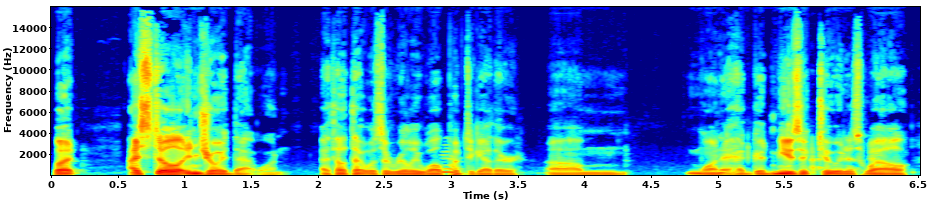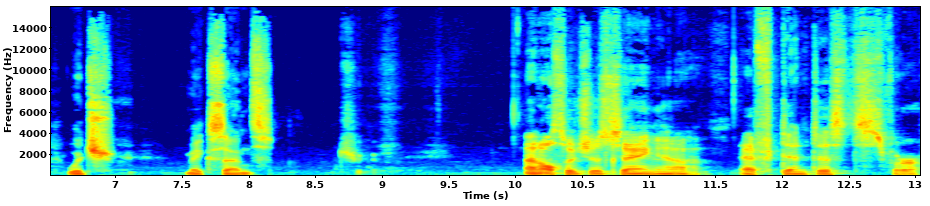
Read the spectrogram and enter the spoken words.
But I still enjoyed that one. I thought that was a really well put together um, one. It had good music to it as well, which makes sense. True. And also just saying uh, F dentists for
